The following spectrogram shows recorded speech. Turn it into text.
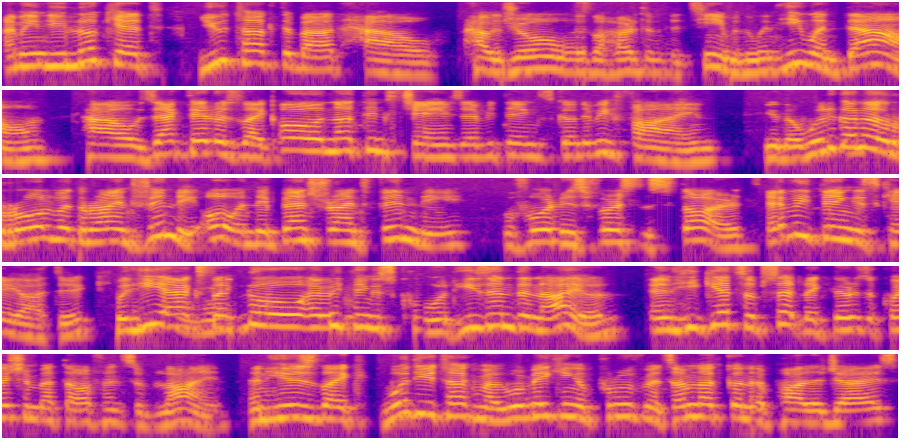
I mean, you look at you talked about how how Joe was the heart of the team, and when he went down, how Zac Taylor's like, oh, nothing's changed, everything's going to be fine. You know, we're going to roll with Ryan Finley. Oh, and they benched Ryan Finley before his first start. Everything is chaotic, but he acts like, no, everything is cool. He's in denial, and he gets upset. Like there's a question about the offensive line, and he was like, what are you talking about? We're making improvements. I'm not going to apologize.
